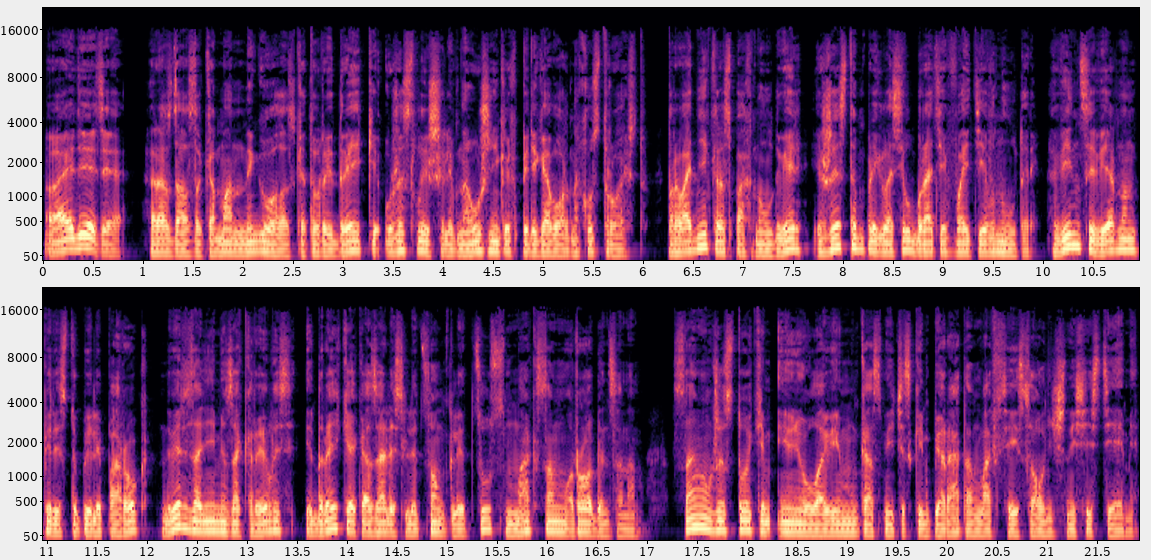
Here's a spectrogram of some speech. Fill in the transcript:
«Войдите!» — раздался командный голос, который Дрейки уже слышали в наушниках переговорных устройств. Проводник распахнул дверь и жестом пригласил братьев войти внутрь. Винс и Вернон переступили порог, дверь за ними закрылась, и Дрейки оказались лицом к лицу с Максом Робинсоном, самым жестоким и неуловимым космическим пиратом во всей Солнечной системе.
